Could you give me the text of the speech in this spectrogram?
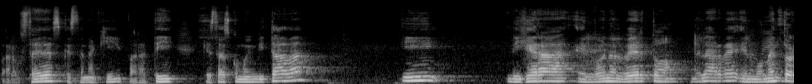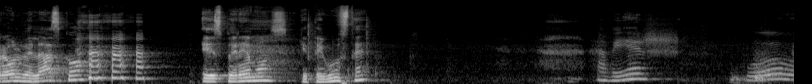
para ustedes que están aquí, para ti que estás como invitada. Y dijera el buen Alberto Velarde, el momento Raúl Velasco. Esperemos que te guste. A ver. Wow.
